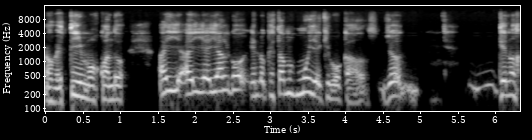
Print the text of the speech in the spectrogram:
nos vestimos, cuando hay, hay, hay algo en lo que estamos muy equivocados. Yo, que nos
